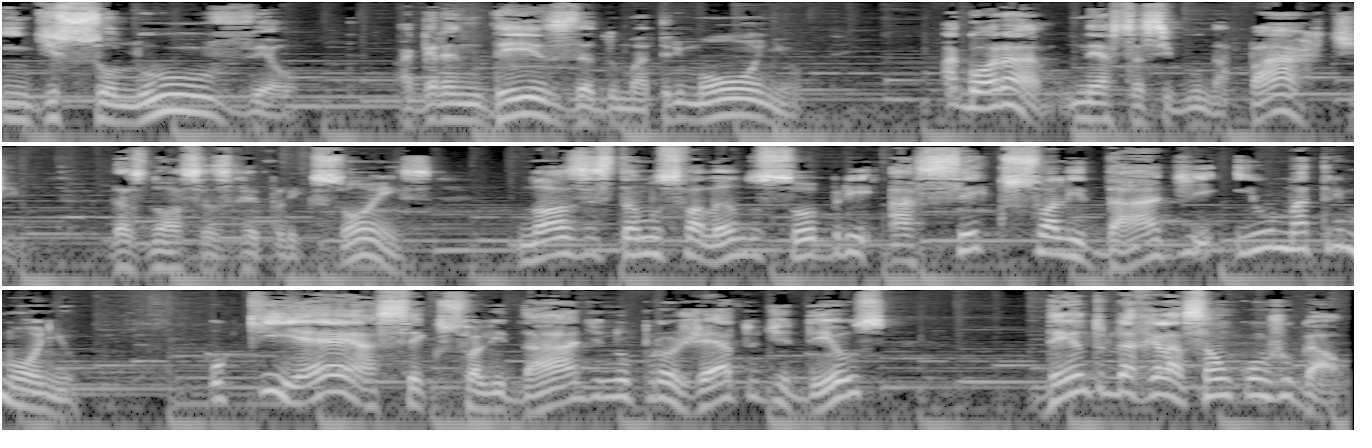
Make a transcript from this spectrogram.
indissolúvel, a grandeza do matrimônio. Agora, nesta segunda parte das nossas reflexões, nós estamos falando sobre a sexualidade e o matrimônio. O que é a sexualidade no projeto de Deus dentro da relação conjugal?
